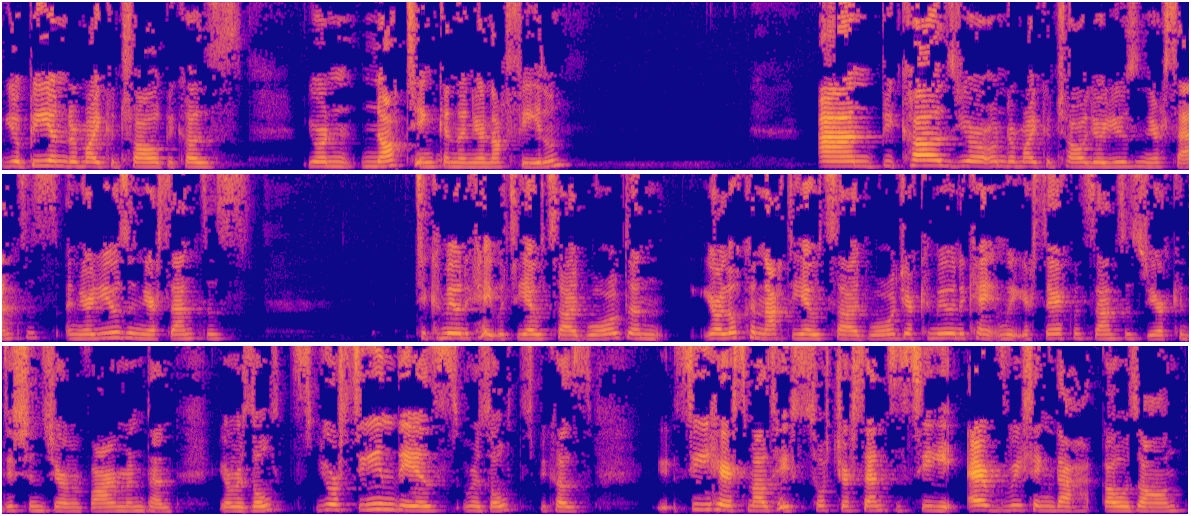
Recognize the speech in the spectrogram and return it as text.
You'll be under my control because you're not thinking and you're not feeling. And because you're under my control, you're using your senses and you're using your senses to communicate with the outside world. And you're looking at the outside world, you're communicating with your circumstances, your conditions, your environment, and your results. You're seeing these results because you see, hear, smell, taste, touch, your senses see everything that goes on,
